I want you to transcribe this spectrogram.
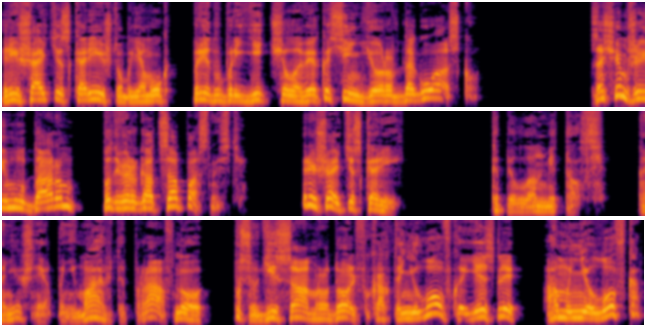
Решайте скорее, чтобы я мог предупредить человека сеньоров Дагуаску. Зачем же ему даром подвергаться опасности? Решайте скорей. Капеллан метался. Конечно, я понимаю, ты прав, но посуди сам, Рудольф, как-то неловко, если... А мне ловко?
